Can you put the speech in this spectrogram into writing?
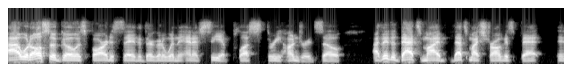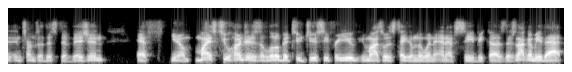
I would also go as far to say that they're going to win the NFC at plus 300. So, I think that that's my that's my strongest bet in, in terms of this division. If you know minus 200 is a little bit too juicy for you, you might as well just take them to win the NFC because there's not going to be that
